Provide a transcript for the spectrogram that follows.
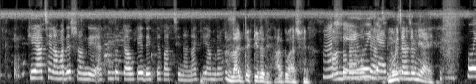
কে আছেন আমাদের সঙ্গে? এখন তো কাউকে দেখতে পাচ্ছি না। নাকি আমরা? লাইভটা কেটে দে আর কেউ আসবে না। অন্ধকারের মধ্যে মুড়ি চ্যানেল নিয়ে আয়। ওই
